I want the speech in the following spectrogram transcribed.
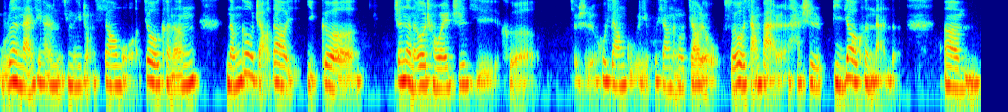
无论男性还是女性的一种消磨，就可能能够找到一个真的能够成为知己和就是互相鼓励、互相能够交流所有想法的人，还是比较困难的。嗯，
